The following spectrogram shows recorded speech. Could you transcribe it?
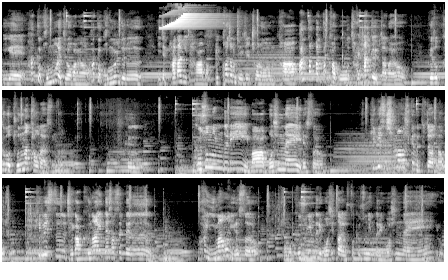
이게 학교 건물에 들어가면 학교 건물들은 이제 바닥이 다 막 백화점 재질처럼 다 반딱반딱하고 잘 닦여 있잖아요. 그래서 그거 존나 타고 다녔습니다. 그 교수님들이 막 멋있네 이랬어요. 힐리스 10만 원씩 했는데 부자였다고? 힐리스 제가 그 나이 때 샀을 때는 한 2만 원 이랬어요. 어, 교수님들이 멋있다 해줬어. 교수님들이 멋있네 이러고.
